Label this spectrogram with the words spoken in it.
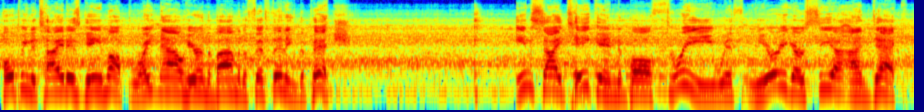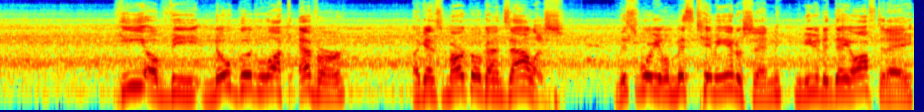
hoping to tie this game up right now here in the bottom of the fifth inning. The pitch Inside taken, ball three with Leury Garcia on deck. He of the no good luck ever against Marco Gonzalez. This is where you'll miss Tim Anderson, who needed a day off today.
